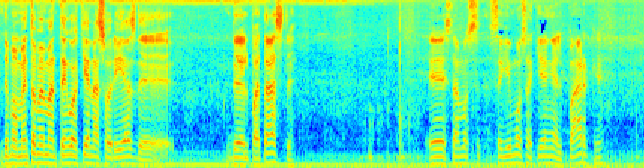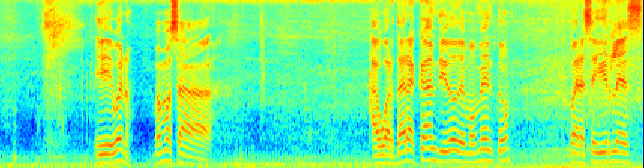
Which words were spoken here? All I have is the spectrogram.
De momento me mantengo aquí en las orillas de, del Pataste. Eh, estamos, seguimos aquí en el parque. Y bueno, vamos a, a guardar a Cándido de momento para seguirles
